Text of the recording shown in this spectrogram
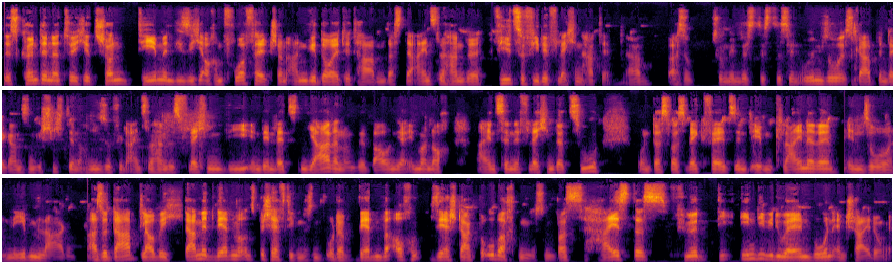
es könnte natürlich jetzt schon Themen, die sich auch im Vorfeld schon angedeutet haben, dass der Einzelhandel viel zu viele Flächen hatte. Ja, also zumindest ist das in Ulm so. Es gab in der ganzen Geschichte noch nie so viele Einzelhandelsflächen wie in den letzten Jahren. Und wir bauen ja immer noch einzelne Flächen dazu. Und das, was wegfällt, sind eben kleinere in so Nebenlagen. Also da glaube ich, damit werden wir uns beschäftigen müssen oder werden wir auch sehr stark beobachten müssen. Was heißt das für die individuellen Wohnentscheidungen?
